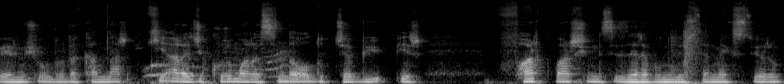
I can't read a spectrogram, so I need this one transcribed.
vermiş olduğu rakamlar iki aracı kurum arasında oldukça büyük bir fark var. Şimdi sizlere bunu göstermek istiyorum.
